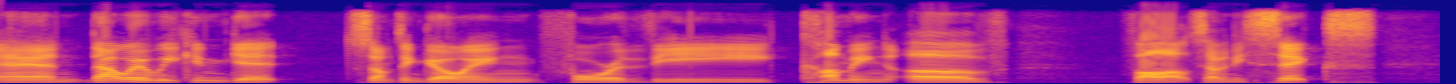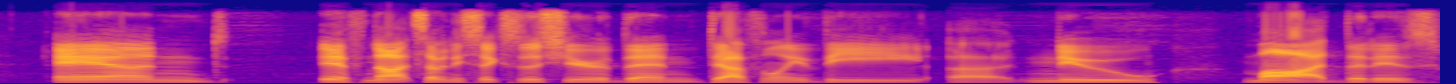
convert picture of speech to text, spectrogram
and that way we can get something going for the coming of Fallout 76 and if not 76 this year, then definitely the uh, new mod that is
